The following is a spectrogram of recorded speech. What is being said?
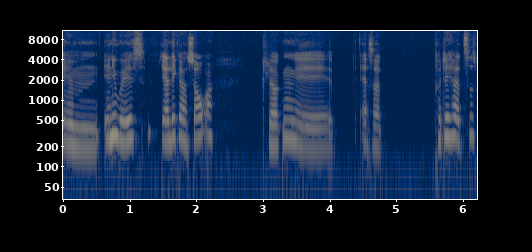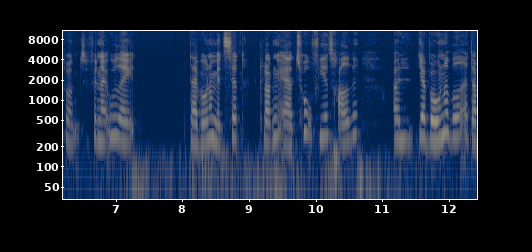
øhm, anyways, jeg ligger og sover. Klokken, øh, altså på det her tidspunkt, så finder jeg ud af, da jeg vågner med et sæt, klokken er 2.34, og jeg vågner ved, at der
